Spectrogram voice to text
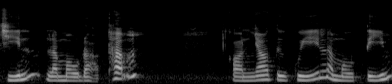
chín là màu đỏ thẫm còn nho tứ quý là màu tím.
